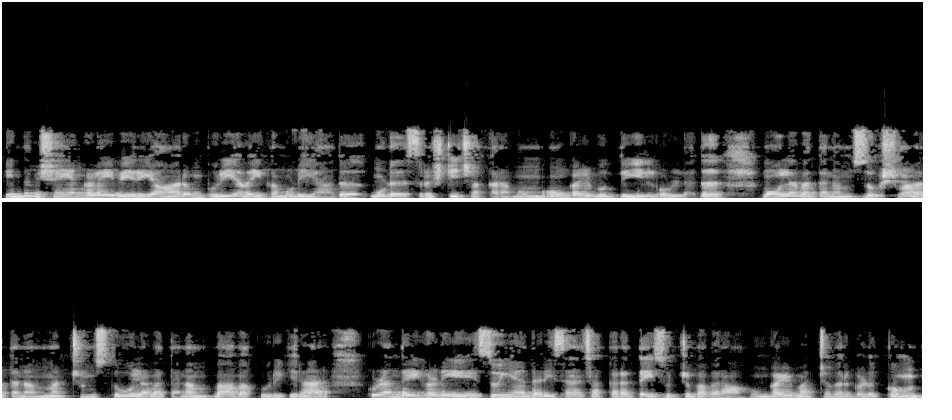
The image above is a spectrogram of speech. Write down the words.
இந்த விஷயங்களை வேறு யாரும் புரிய வைக்க முடியாது. முடு சிருஷ்டி சக்கரமும் உங்கள் புத்தியில் உள்ளது. மூலவதனம் சூக்மவத்தனம் மற்றும் ஸ்தூலவதனம் பாபா கூறுகிறார். குழந்தைகளே சுய தரிசன சக்கரத்தை சுற்றுபவராகுங்கள் மற்றவர்களுக்கும்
